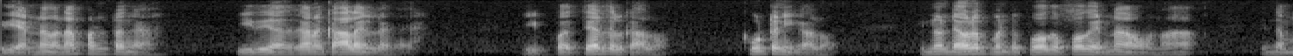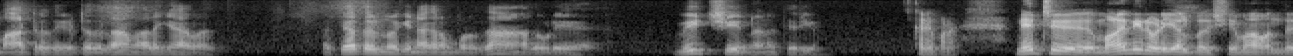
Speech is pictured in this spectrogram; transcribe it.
இது என்ன வேணால் பண்ணிட்டோங்க. இது அதுக்கான காலம் இல்லைங்க. இப்போ தேர்தல் காலம் கூட்டணி காலம். இன்னும் டெவலப்மெண்ட்டு போக போக என்ன ஆகும்னா இந்த மாற்றுறது கிட்டதெல்லாம் வேலைக்கே ஆகாது. தேர்தல் நோக்கி நகரும் பொழுது தான் அதோடைய வீழ்ச்சி என்னன்னு தெரியும். கண்டிப்பாண்ணே நேற்று மழைநீர் வடிகால் விஷயமா வந்து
